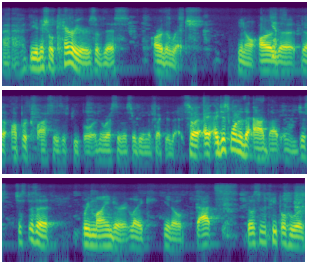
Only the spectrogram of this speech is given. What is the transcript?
uh, the initial carriers of this are the rich you know, are yep. the the upper classes of people, and the rest of us are being affected. That so I, I just wanted to add that in, just just as a reminder, like you know, that's those are the people who are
